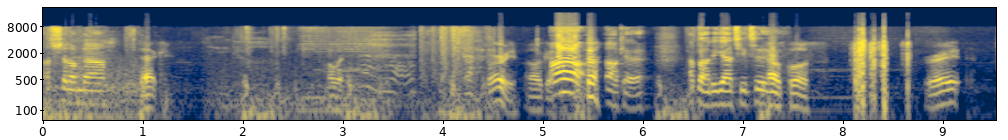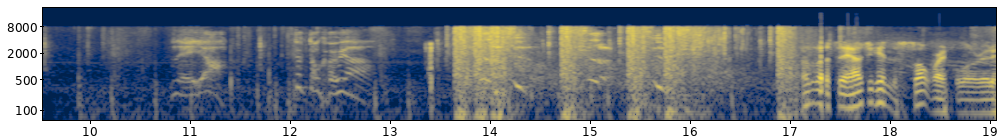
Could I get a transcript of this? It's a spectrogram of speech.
I'll shut him down. Back. Oh, wait. Where are you? Okay. Oh! okay. Ah! I thought he got you too. How close? Right? I was about to say, how'd you get an assault rifle already?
